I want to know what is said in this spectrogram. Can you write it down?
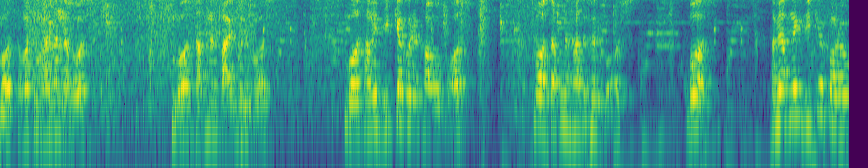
বস আমাকে মারবেন না বস। বস আপনার পায়ে ধরে বস। বস আমি ভিক্ষা করে খাব বস। বস আপনার হাতে ধরে বস। বস আমি আপনাকে ভিক্ষা করব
